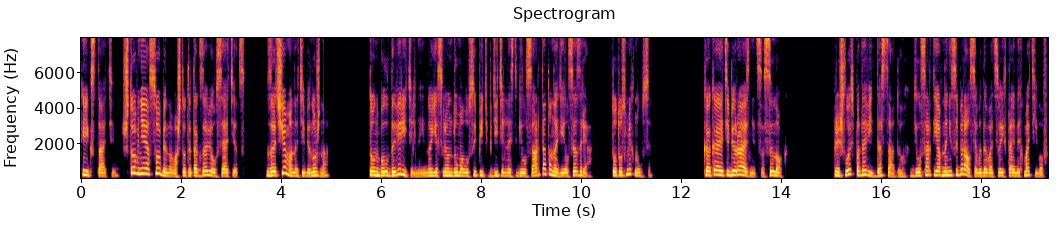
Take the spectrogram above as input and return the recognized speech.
«И, кстати, что в ней особенного, что ты так завелся, отец? Зачем она тебе нужна?» Тон был доверительный, но если он думал усыпить бдительность Гилсарта, то надеялся зря. Тот усмехнулся. «Какая тебе разница, сынок?» Пришлось подавить досаду. Гилсарт явно не собирался выдавать своих тайных мотивов,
